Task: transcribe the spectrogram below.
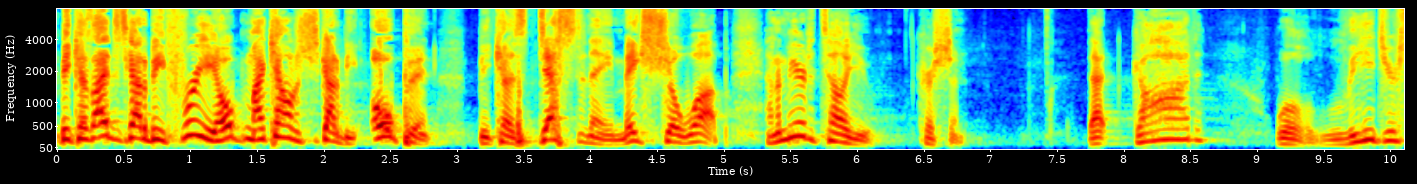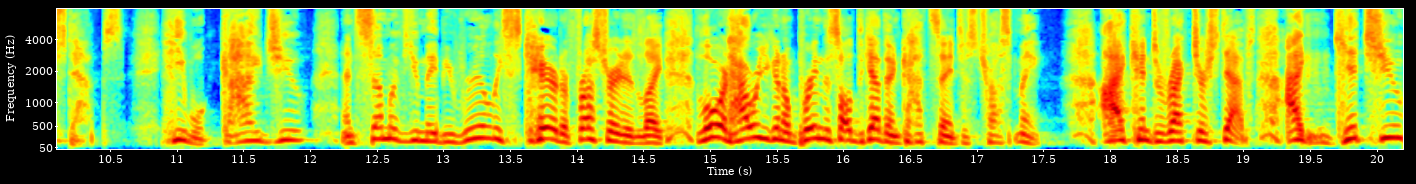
because I just got to be free. Oh, my calendar's just got to be open because destiny may show up. And I'm here to tell you, Christian, that God will lead your steps. He will guide you. And some of you may be really scared or frustrated, like, Lord, how are you going to bring this all together? And God's saying, just trust me. I can direct your steps. I can get you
